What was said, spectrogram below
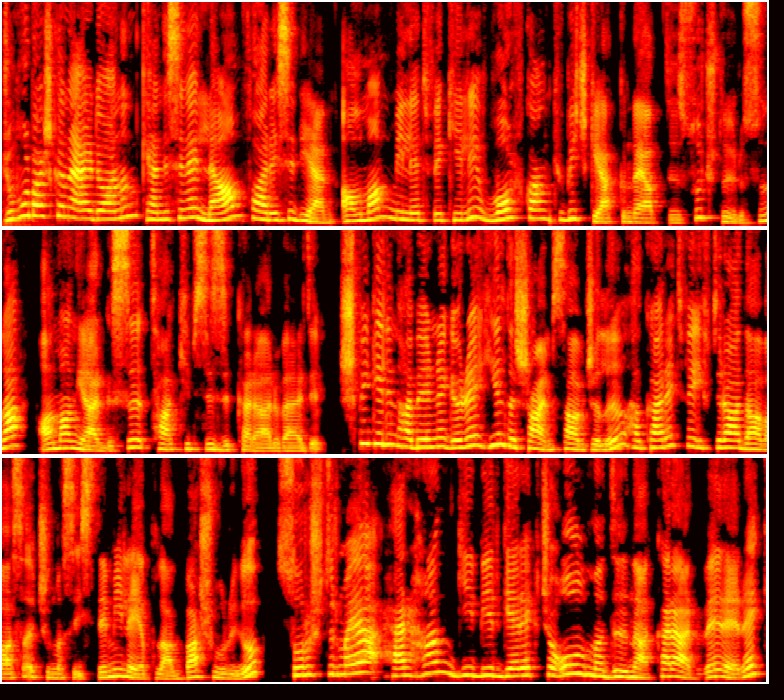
Cumhurbaşkanı Erdoğan'ın kendisine lağım faresi diyen Alman milletvekili Wolfgang Kubicki hakkında yaptığı suç duyurusuna Alman yargısı takipsizlik kararı verdi. Spiegel'in haberine göre Hildesheim savcılığı hakaret ve iftira davası açılması istemiyle yapılan başvuruyu soruşturmaya herhangi bir gerekçe olmadığına karar vererek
